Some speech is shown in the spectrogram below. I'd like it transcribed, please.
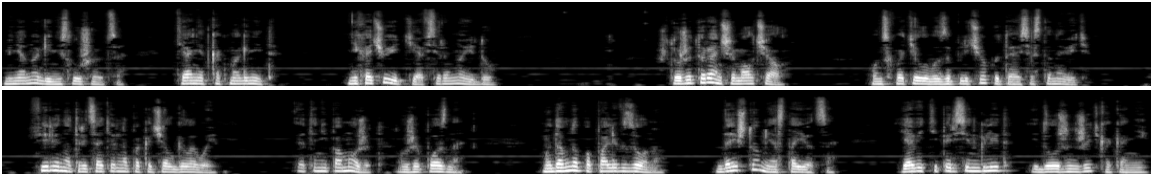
Меня ноги не слушаются. Тянет как магнит. Не хочу идти, а все равно иду. Что же ты раньше молчал? Он схватил его за плечо, пытаясь остановить. Филин отрицательно покачал головой. Это не поможет, уже поздно. Мы давно попали в зону. Да и что мне остается? Я ведь теперь синглит и должен жить, как они.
